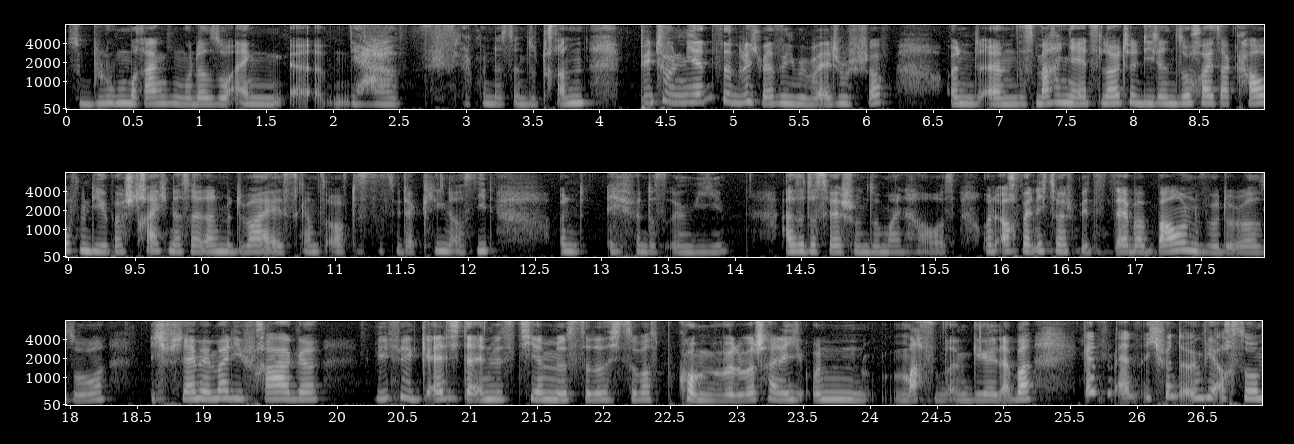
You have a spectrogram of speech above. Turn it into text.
so Blumenranken oder so ein, äh, ja, wie sagt man das denn, so dran betoniert sind, ich weiß nicht mit welchem Stoff. Und ähm, das machen ja jetzt Leute, die dann so Häuser kaufen, die überstreichen das ja dann mit weiß, ganz oft, dass das wieder clean aussieht. Und ich finde das irgendwie also das wäre schon so mein Haus. Und auch wenn ich zum Beispiel jetzt selber bauen würde oder so, ich stelle mir immer die Frage, wie viel Geld ich da investieren müsste, dass ich sowas bekommen würde. Wahrscheinlich Unmassen an Geld. Aber ganz im Ernst, ich finde irgendwie auch so,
